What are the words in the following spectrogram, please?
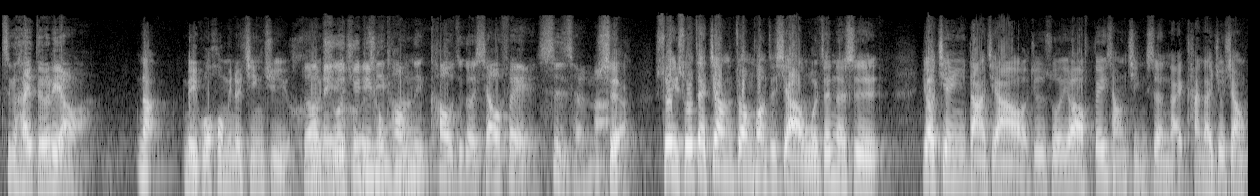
这个还得了啊？那美国后面的经济何去何从？美国 GDP 靠那靠这个消费四成嘛？是啊，所以说在这样的状况之下，我真的是要建议大家哦，就是说要非常谨慎来看待。就像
